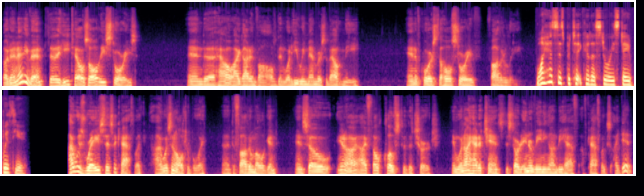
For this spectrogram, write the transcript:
But in any event, uh, he tells all these stories and uh, how I got involved and what he remembers about me. And of course, the whole story of Father Li. Why has this particular story stayed with you? I was raised as a Catholic. I was an altar boy uh, to Father Mulligan. And so, you know, I, I felt close to the church. And when I had a chance to start intervening on behalf of Catholics, I did.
